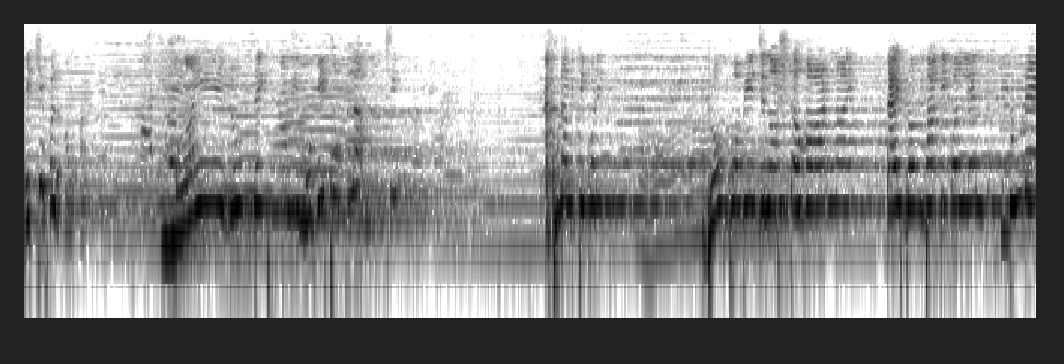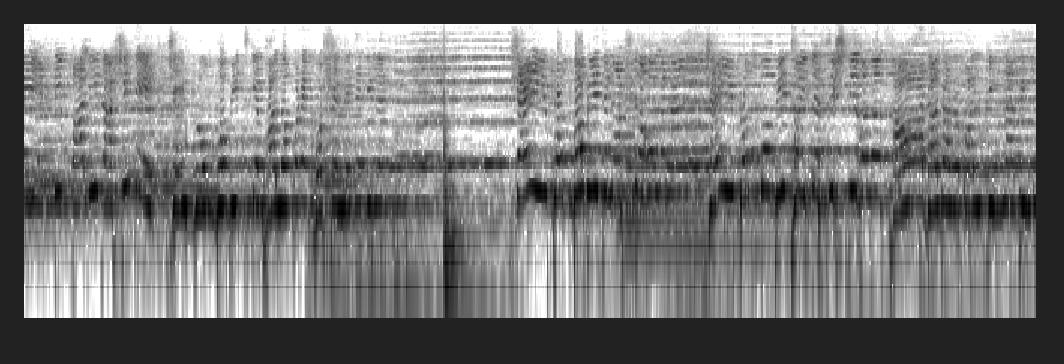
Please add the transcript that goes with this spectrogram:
এ কি হলো আমার? মায়ের রূপ দেখে আমি মোহিত হলাম এখন আমি কি করি? ব্রহ্মবীজ নষ্ট হওয়ার নয়, তাই ব্রহ্মা কি করলেন? দূরে একটি বালি রাশিতে সেই ব্রহ্মবীজকে ভালো করে ঘষে মেজে দিলেন। সেই ব্রহ্মবীজ নষ্ট হলো না, সেই ব্রহ্মবীজ হইতে সৃষ্টি হলো সাত হাজার বালকিল্লাদি মুনি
